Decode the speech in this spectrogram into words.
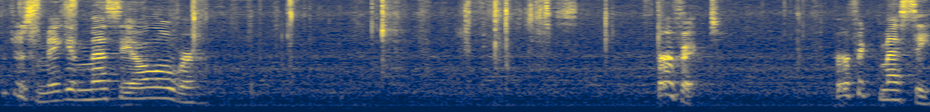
We'll just make it messy all over. Perfect. Perfect messy.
